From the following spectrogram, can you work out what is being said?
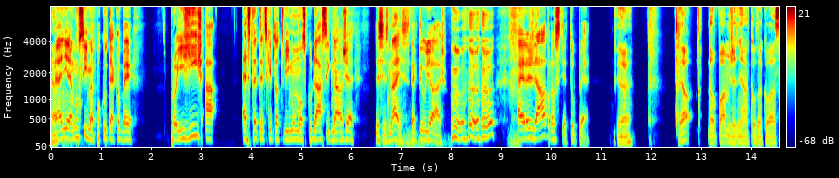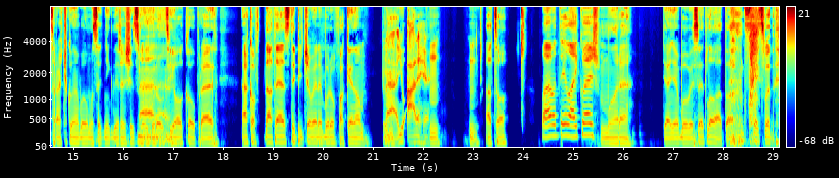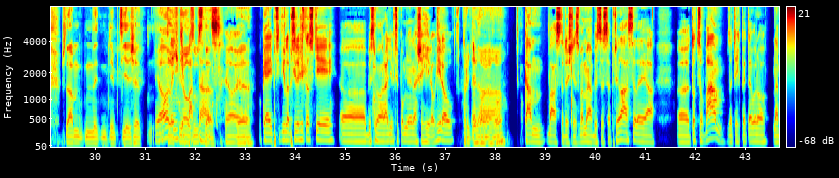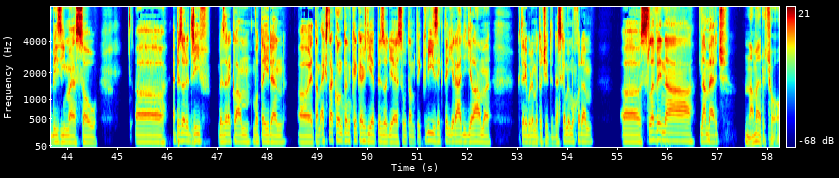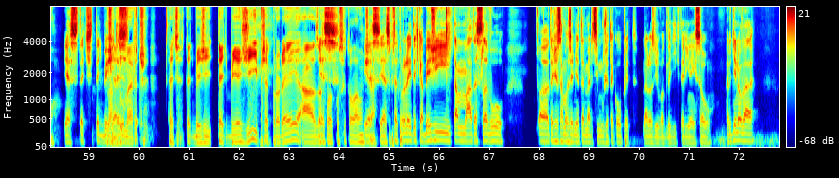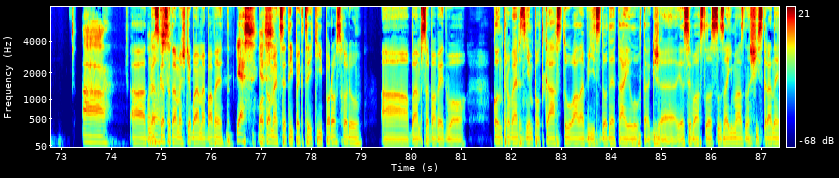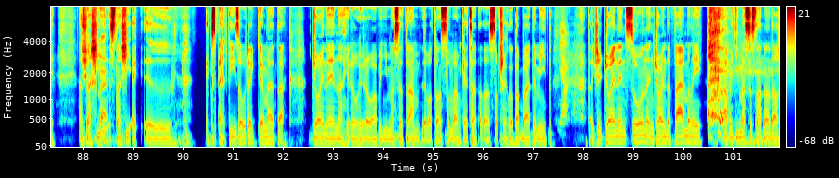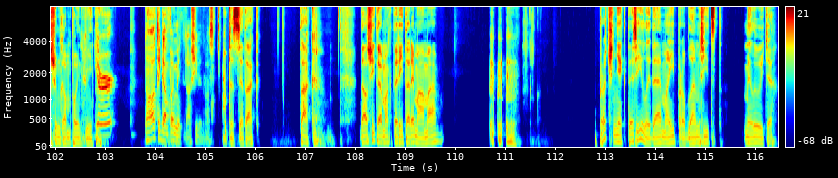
Jo. My ani nemusíme, pokud jakoby projíždíš a esteticky to tvýmu mozku dá signál, že this is nice, tak ty uděláš a jedeš dál prostě tupě. Jo. jo, doufám, že nějakou takovou sračku nebudou muset nikdy řešit svou Ne. budoucí holkou, protože jako v- na té ty píčově nebudou fakt jenom. Nah, you out of here. Hm. Hm. A co? Ale ty lajkuješ? More. Tě nebudu vysvětlovat to. Co jsme, že tam ne- mně přijde, že Jo, to není mělo 15. zůstat. Jo, jo. Je. OK, při této příležitosti uh, bychom vám rádi připomněli naše Hero Hero, Hrdina. kam vás srdečně zveme, abyste se přihlásili a uh, to, co vám za těch 5 euro nabízíme, jsou uh, epizody dřív, bez reklam, o týden. Uh, je tam extra content ke každé epizodě, jsou tam ty kvízy, které rádi děláme, které budeme točit i dneska mimochodem. Uh, slevy na, na merch. Na merčo. Yes, teď, teď běží Na ten, tu merch. Teď, teď, běží, teď běží předprodej a za Yes. chvilku si to launche. Yes, yes, předprodej teďka běží, tam máte slevu, uh, takže samozřejmě ten merch si můžete koupit na rozdíl od lidí, kteří nejsou hrdinové. A A dneska se tam ještě budeme bavit yes, o yes. tom, jak se týpek cítí po rozchodu a budeme se bavit o kontroverzním podcastu, ale víc do detailu, takže jestli vás to zase zajímá z naší strany a z naší, s naší uh, expertízou, řekněme, tak join in na Hero Hero a vidíme se tam, o tom se budeme kecat a to to všechno tam budete mít. Yeah. Takže join in soon and join the family a vidíme se snad na dalším Gunpoint Meetu. No, ty Gunpoint mi další věc vlastně. Přesně tak. Tak, další téma, který tady máme. Proč někteří lidé mají problém říct miluji tě?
